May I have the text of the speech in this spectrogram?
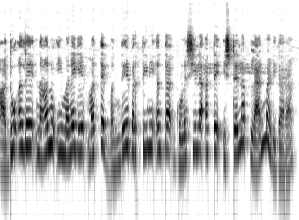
ಅದು ಅಲ್ಲದೆ ನಾನು ಈ ಮನೆಗೆ ಮತ್ತೆ ಬಂದೇ ಬರ್ತೀನಿ ಅಂತ ಗುಣಶೀಲ ಅತ್ತೆ ಇಷ್ಟೆಲ್ಲ ಪ್ಲ್ಯಾನ್ ಮಾಡಿದ್ದಾರಾ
